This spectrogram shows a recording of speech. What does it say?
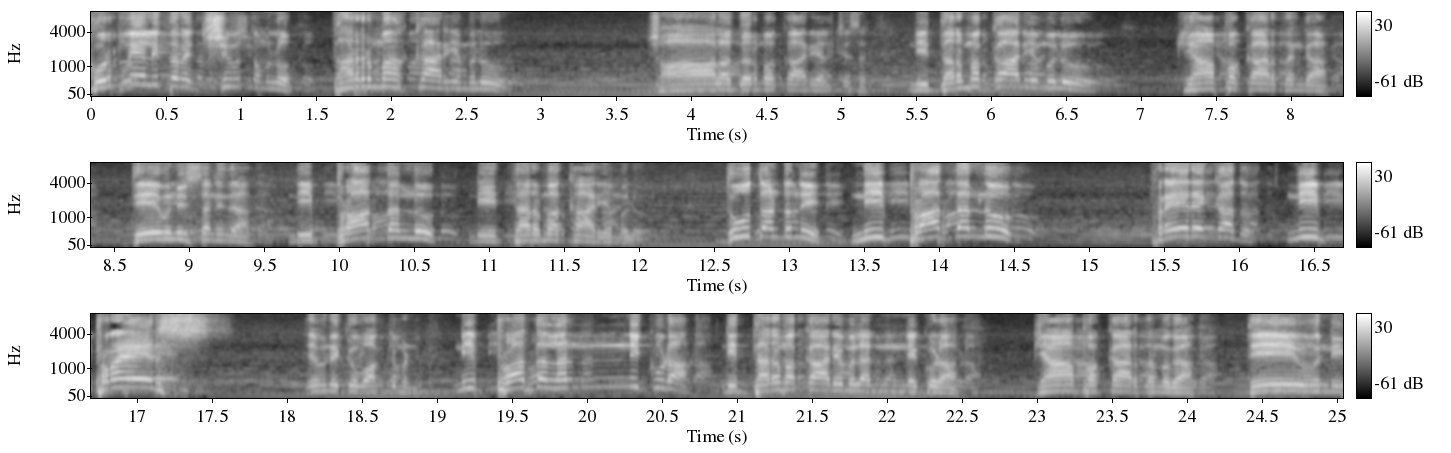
కొర్నేలి తన జీవితంలో ధర్మ కార్యములు చాలా ధర్మ కార్యాలు చేశారు నీ ధర్మ కార్యములు జ్ఞాపకార్థంగా దేవుని సన్నిధ నీ ప్రార్థనలు నీ ధర్మ కార్యములు దూత అంటుంది నీ ప్రార్థనలు ప్రేరే కాదు నీ ప్రేయర్స్. దేవునికి వాక్యం అండి నీ ప్రార్థనలన్నీ కూడా నీ ధర్మ కార్యములన్నీ కూడా జ్ఞాపకార్థముగా దేవుని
